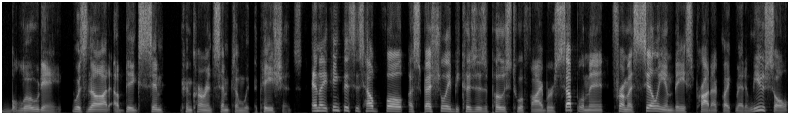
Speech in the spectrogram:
bloating was not a big symptom concurrent symptom with the patients. And I think this is helpful, especially because as opposed to a fiber supplement from a psyllium based product like Metamucil,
